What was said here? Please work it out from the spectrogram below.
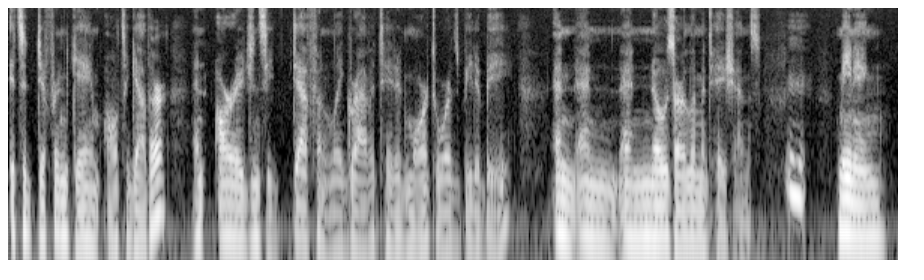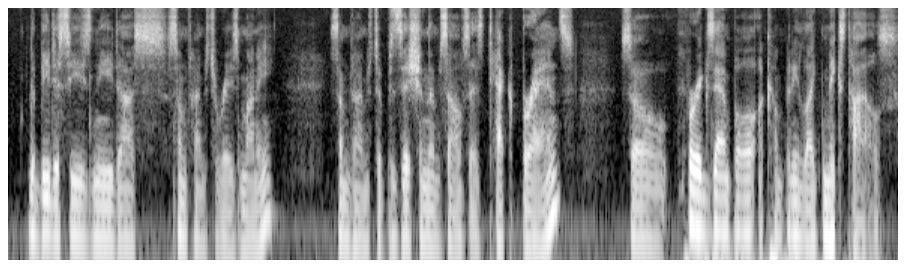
it's a different game altogether. And our agency definitely gravitated more towards B two B and and and knows our limitations. Mm-hmm. Meaning, the B2Cs need us sometimes to raise money, sometimes to position themselves as tech brands. So, for example, a company like Mixtiles,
